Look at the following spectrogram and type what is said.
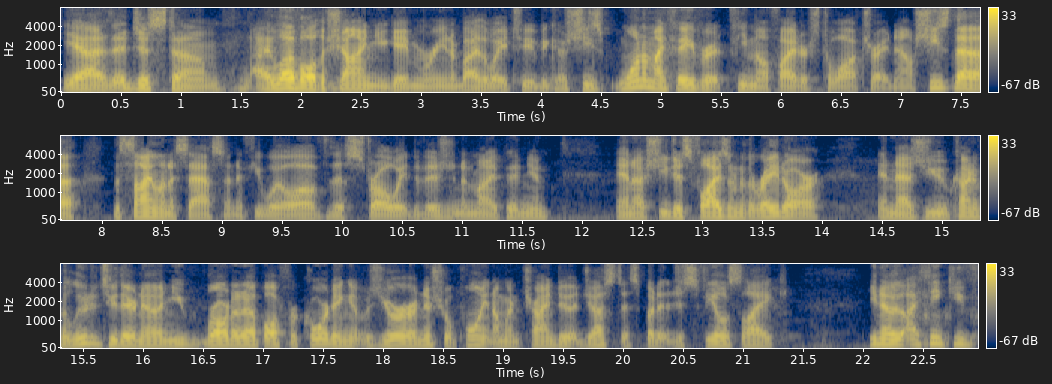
Yeah, it just um, I love all the shine you gave Marina by the way too because she's one of my favorite female fighters to watch right now. She's the the silent assassin, if you will, of this strawweight division in my opinion. And uh, she just flies under the radar. And as you kind of alluded to there, Noah, and you brought it up off recording, it was your initial point. I'm going to try and do it justice, but it just feels like, you know, I think you've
